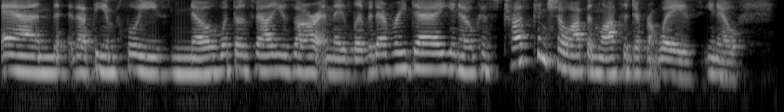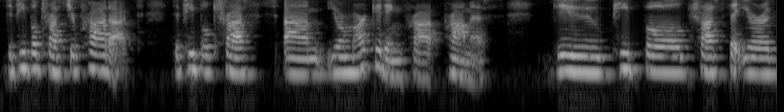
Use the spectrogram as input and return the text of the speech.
and that the employees know what those values are and they live it every day you know because trust can show up in lots of different ways you know do people trust your product do people trust um, your marketing pro- promise do people trust that you're a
